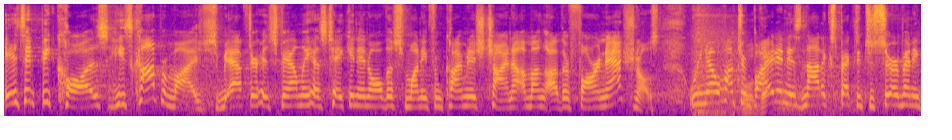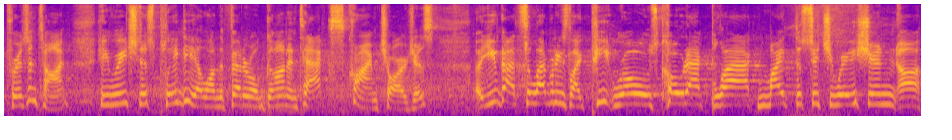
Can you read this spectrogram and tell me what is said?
Is it because he's compromised after his family has taken in all this money from Communist China, among other foreign nationals? We know Hunter Well, Biden is not expected to serve any prison time. He reached this plea deal on the federal gun and tax crime charges. Uh, you've got celebrities like Pete Rose, Kodak Black, Mike the Situation, uh,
